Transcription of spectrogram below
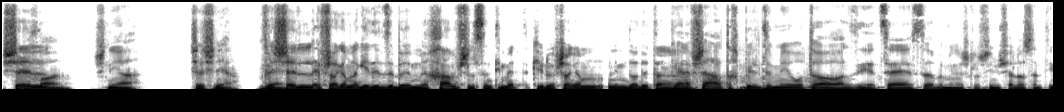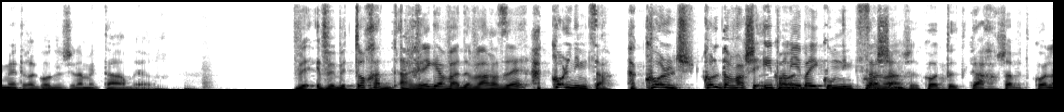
של... נכון. שנייה. של שנייה. ושל, אפשר גם להגיד את זה במרחב של סנטימטר, כאילו אפשר גם למדוד את ה... כן, אפשר, תכפיל את זה במהירות האור, אז יצא 10 במינוס 33 סנטימטר, הגודל של המיתר בערך. ו- ובתוך הרגע והדבר הזה, הכל נמצא. הכל, כל דבר שאי פעם. יהיה ביקום נמצא שם. כל- תיקח עכשיו את כל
